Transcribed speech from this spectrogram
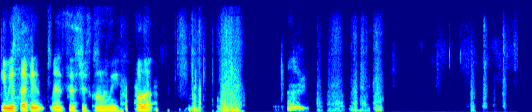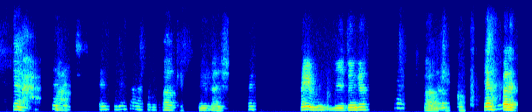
Give me a second. My sister's calling me. Hold up. Yeah. Okay, you finish. Hey, you doing good? Oh, okay, cool. Yeah, but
